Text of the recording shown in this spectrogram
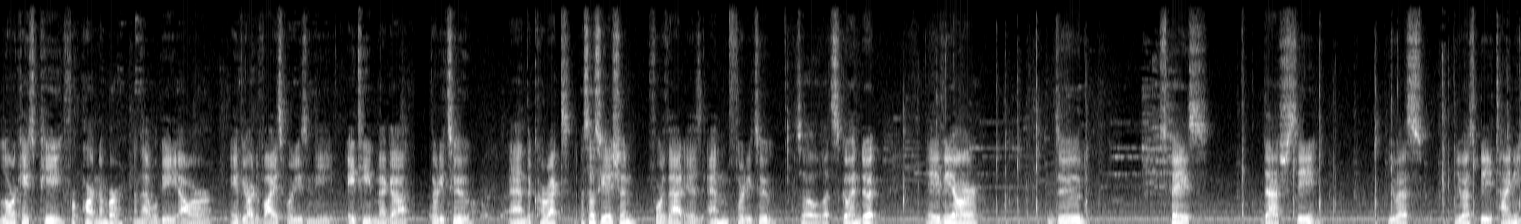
lowercase p for part number and that will be our AVR device. We're using the 18 mega 32 and the correct association for that is M32. So let's go ahead and do it. AVR dude space dash C US USB Tiny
